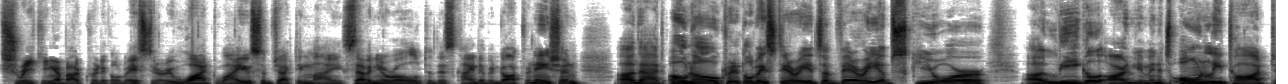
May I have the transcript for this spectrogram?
shrieking about critical race theory. What? Why are you subjecting my seven year old to this kind of indoctrination? Uh, that, oh no, critical race theory, it's a very obscure uh, legal argument. It's only taught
